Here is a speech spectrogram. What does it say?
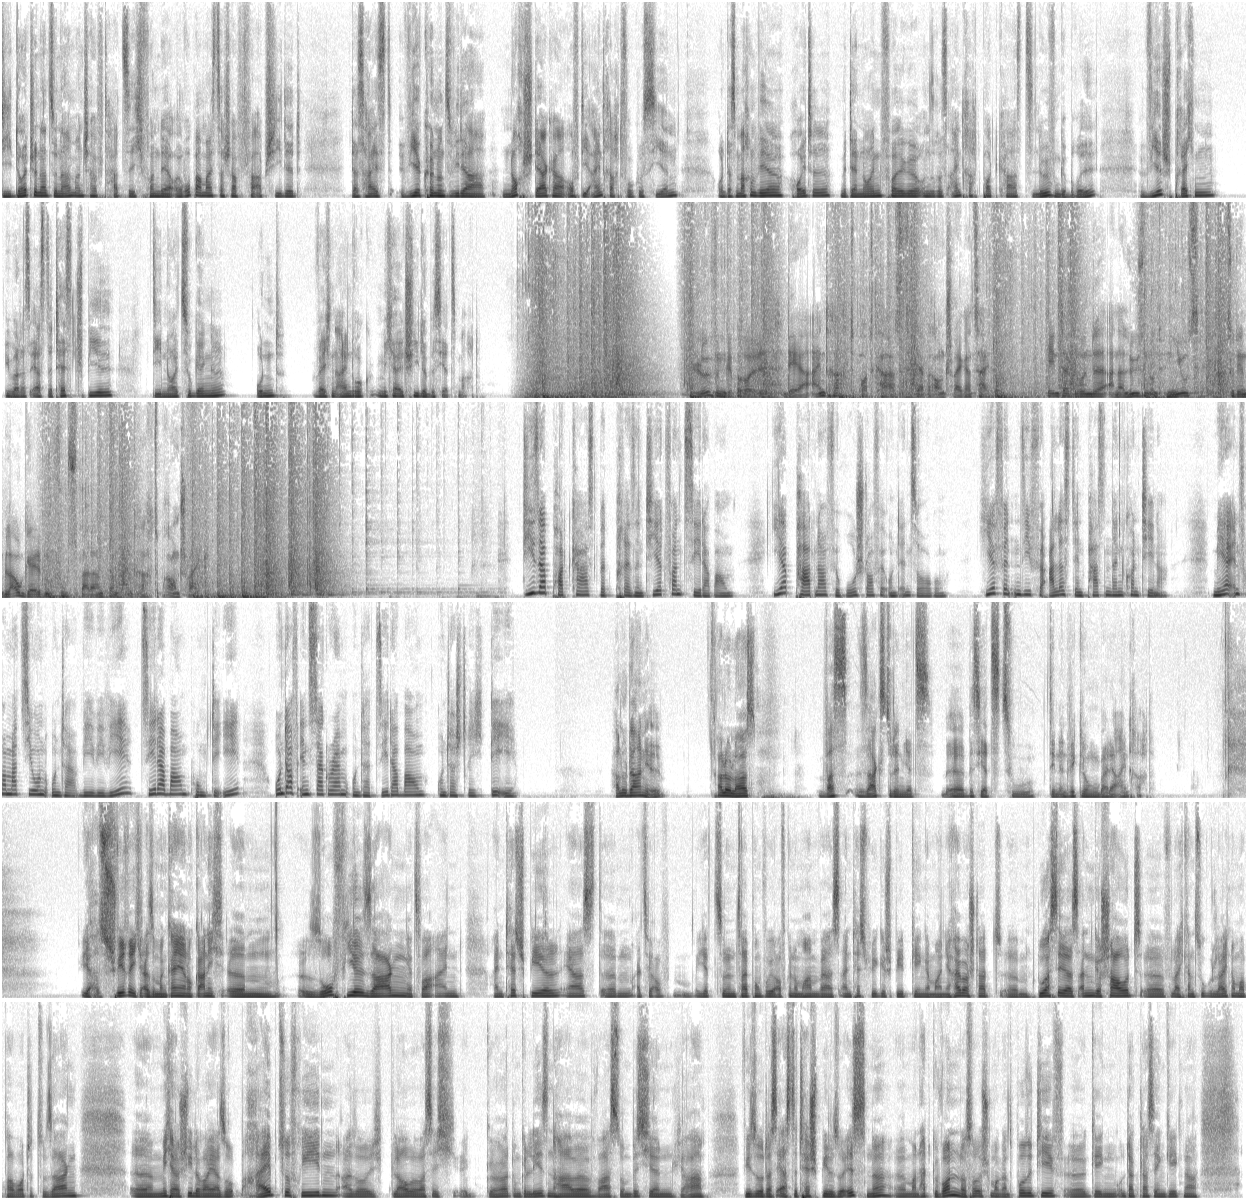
Die deutsche Nationalmannschaft hat sich von der Europameisterschaft verabschiedet. Das heißt, wir können uns wieder noch stärker auf die Eintracht fokussieren. Und das machen wir heute mit der neuen Folge unseres Eintracht-Podcasts Löwengebrüll. Wir sprechen über das erste Testspiel, die Neuzugänge und welchen Eindruck Michael Schiele bis jetzt macht. Löwengebrüll, der Eintracht-Podcast der Braunschweiger Zeitung. Hintergründe, Analysen und News zu den blau-gelben Fußballern von Eintracht Braunschweig. Dieser Podcast wird präsentiert von Zederbaum, Ihr Partner für Rohstoffe und Entsorgung. Hier finden Sie für alles den passenden Container. Mehr Informationen unter www.zederbaum.de und auf Instagram unter zederbaum-de. Hallo Daniel. Hallo Lars. Was sagst du denn jetzt äh, bis jetzt zu den Entwicklungen bei der Eintracht? Ja, es ist schwierig. Also man kann ja noch gar nicht ähm, so viel sagen. Jetzt war ein ein Testspiel erst, ähm, als wir auf, jetzt zu dem Zeitpunkt, wo wir aufgenommen haben, war es ein Testspiel gespielt gegen Germania Halberstadt. Ähm, du hast dir das angeschaut, äh, vielleicht kannst du gleich noch mal ein paar Worte zu sagen. Äh, Michael Schiele war ja so halb zufrieden, also ich glaube, was ich gehört und gelesen habe, war es so ein bisschen, ja, wie so das erste Testspiel so ist. Ne? Äh, man hat gewonnen, das war schon mal ganz positiv äh, gegen unterklassigen Gegner,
